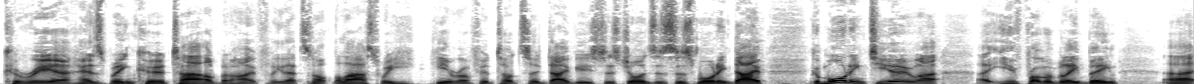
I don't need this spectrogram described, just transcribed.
career has been curtailed, but hopefully that's not the last we hear of Hitotsu. Dave Eustace joins us this morning. Dave, good morning to you. Uh, uh, you've probably been uh,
